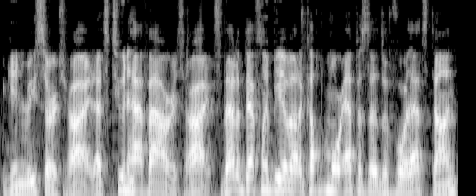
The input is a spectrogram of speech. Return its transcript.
Begin research. All right, that's two and a half hours. All right, so that'll definitely be about a couple more episodes before that's done.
